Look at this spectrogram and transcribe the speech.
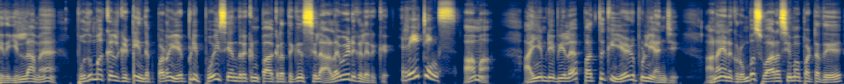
இது இல்லாம பொதுமக்கள் கிட்ட இந்த படம் எப்படி போய் சேர்ந்திருக்குன்னு பார்க்கறதுக்கு சில அளவீடுகள் இருக்கு. ரேட்டிங்ஸ் ஆமா. ஐஎம்டிபியில் பத்துக்கு ஏழு புள்ளி அஞ்சு. ஆனா எனக்கு ரொம்ப சுவாரஸ்யமா பட்டது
